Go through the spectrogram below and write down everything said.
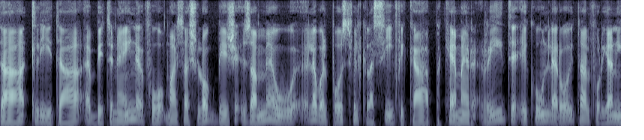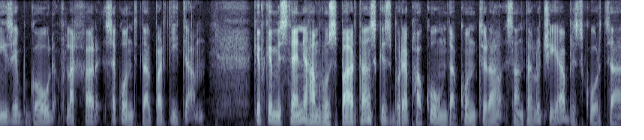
ta' tlieta bi tnejn fuq Marsaxlokk biex żammew l-ewwel post fil-klassifika b'Kemer Reid ikun l-eroj tal-Furjaniżi b'gowl fl-aħħar sekondi tal-partita. Kif kien mistenni, Ħamrun Spartans kisbu rebħa komda kontra Santa Lucia bl-iskur ta'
